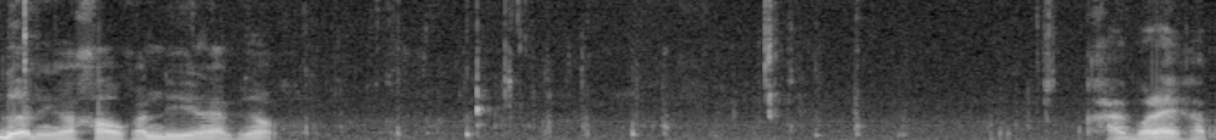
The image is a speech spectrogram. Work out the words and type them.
เลือดนี่ก็เข้ากันดีนะพี่น้องขาดบ่ได้ครับ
